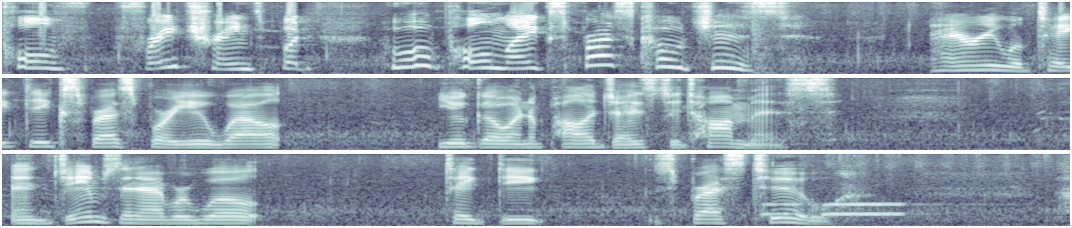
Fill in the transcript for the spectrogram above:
Pull freight trains? But who will pull my express coaches? Henry will take the express for you while you go and apologize to Thomas. And James and Edward will take the express too.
